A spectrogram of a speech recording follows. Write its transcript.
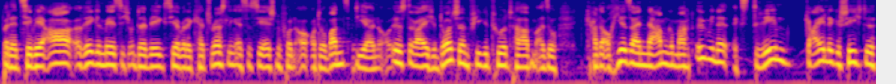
bei der CWA regelmäßig unterwegs, hier bei der Catch Wrestling Association von Otto Wanz, die ja in Österreich und Deutschland viel getourt haben. Also hat er auch hier seinen Namen gemacht. Irgendwie eine extrem geile Geschichte,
